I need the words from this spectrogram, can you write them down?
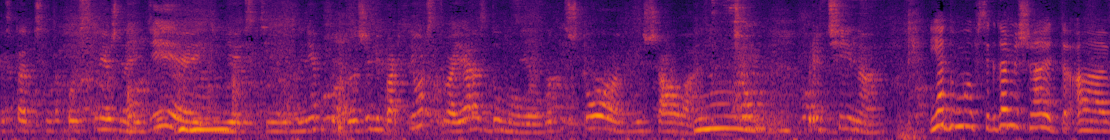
достаточно такой смежная идея есть, и мне предложили партнерство, а я раздумываю, вот что мешало, ну, в чем причина? Я думаю, всегда мешает а,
